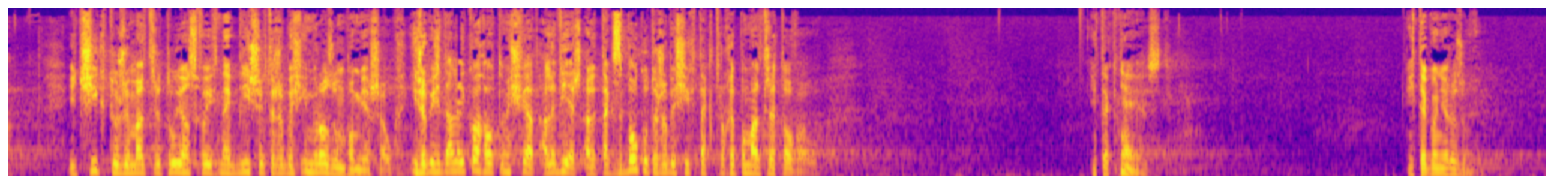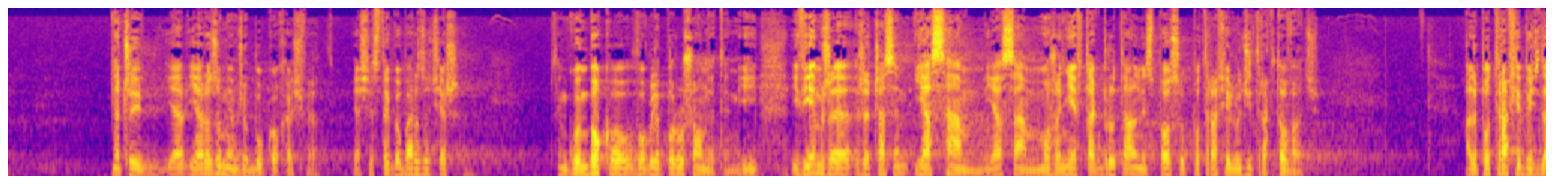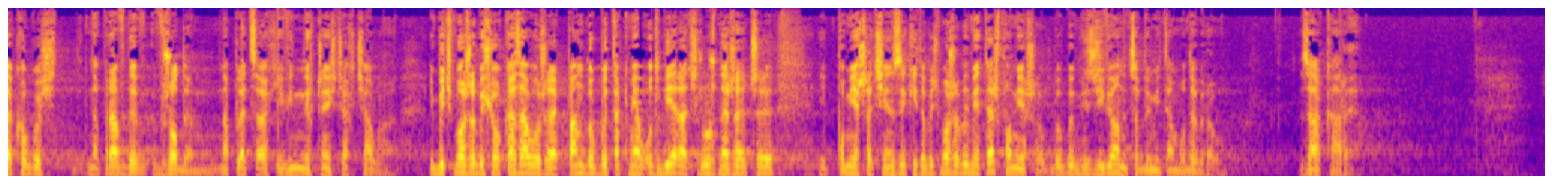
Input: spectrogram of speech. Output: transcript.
I ci, którzy maltretują swoich najbliższych, to żebyś im rozum pomieszał. I żebyś dalej kochał ten świat. Ale wiesz, ale tak z boku, to żebyś ich tak trochę pomaltretował. I tak nie jest. I tego nie rozumiem. Znaczy, ja, ja rozumiem, że Bóg kocha świat. Ja się z tego bardzo cieszę. Jestem głęboko w ogóle poruszony tym i, i wiem, że, że czasem ja sam, ja sam, może nie w tak brutalny sposób potrafię ludzi traktować, ale potrafię być dla kogoś naprawdę wrzodem na plecach i w innych częściach ciała. I być może by się okazało, że jak Pan Bóg by tak miał odbierać różne rzeczy i pomieszać języki, to być może by mnie też pomieszał. Byłbym zdziwiony, co by mi tam odebrał. Za karę.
